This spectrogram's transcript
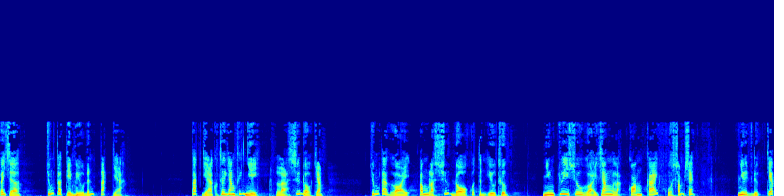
Bây giờ, chúng ta tìm hiểu đến tác giả. Tác giả của thư văn thứ nhì là sứ đồ chăng. Chúng ta gọi ông là sứ đồ của tình yêu thương, nhưng Chúa Giêsu gọi dân là con cái của sấm sét, như được chép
